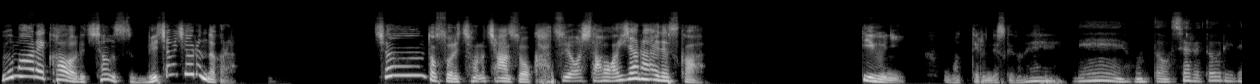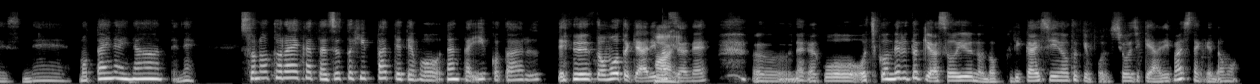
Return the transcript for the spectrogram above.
生まれ変わるチャンスめちゃめちゃあるんだから。ちゃんとそれ、そのチャンスを活用した方がいいじゃないですか。っていうふうに思ってるんですけどね。ねえ、本当おっしゃる通りですね。もったいないなーってね。その捉え方ずっと引っ張ってても、なんかいいことあるってと思うときありますよね。うん。なんかこう、落ち込んでるときはそういうのの繰り返しのときも正直ありましたけども、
